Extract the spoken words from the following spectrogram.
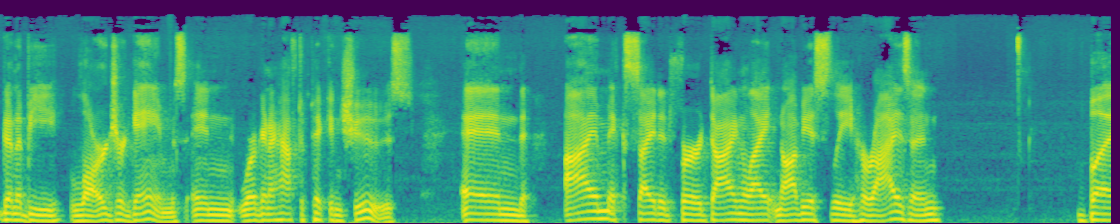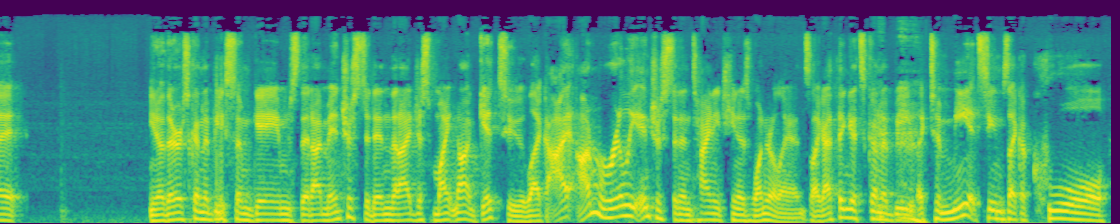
going to be larger games and we're going to have to pick and choose. And I'm excited for Dying Light and obviously Horizon, but you know, there's going to be some games that I'm interested in that I just might not get to. Like I, I'm really interested in Tiny Tina's Wonderlands. Like I think it's going to be like to me, it seems like a cool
